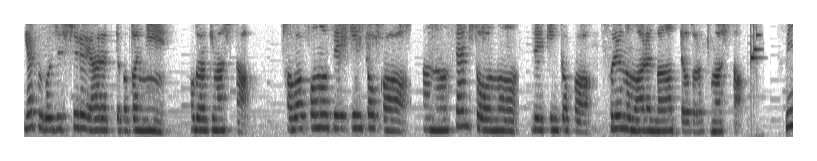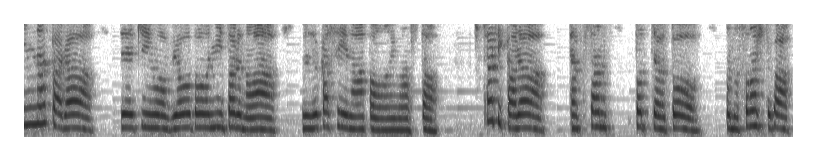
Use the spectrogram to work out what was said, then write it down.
約50種類あるってことに驚きましたタバコの税金とか、あの、銭湯の税金とか、そういうのもあるんだなって驚きました。みんなから税金を平等に取るのは難しいなと思いました。一人からたくさん取っちゃうと、あの、その人が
